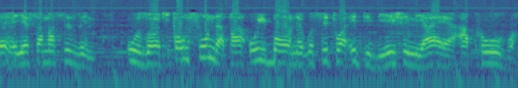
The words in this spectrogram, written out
eh ye-summer season uzothi xa ufunda pha uyibone kusithiwa i-deviation yaye ya-appruvwa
